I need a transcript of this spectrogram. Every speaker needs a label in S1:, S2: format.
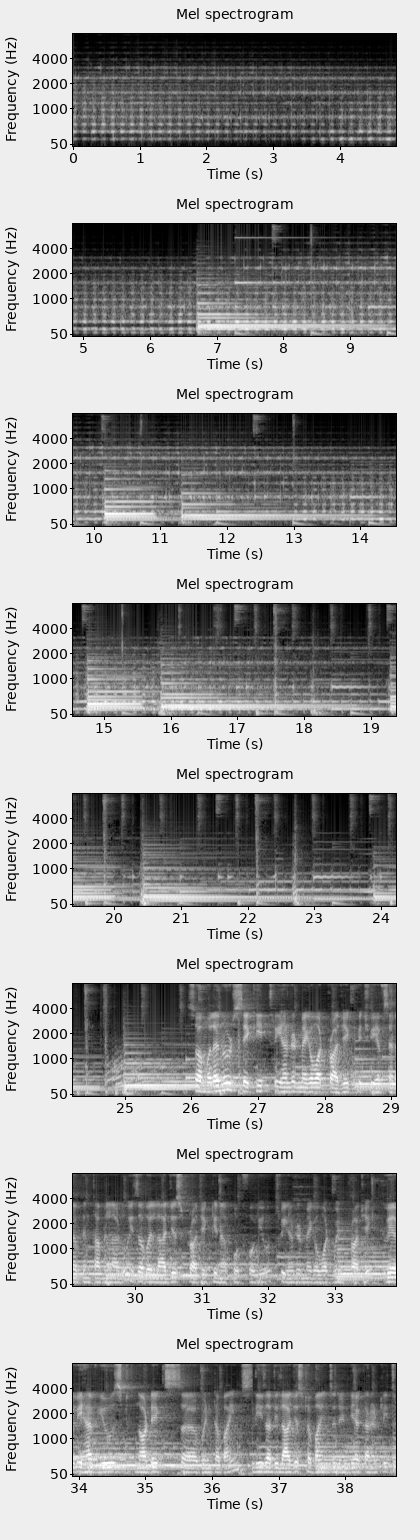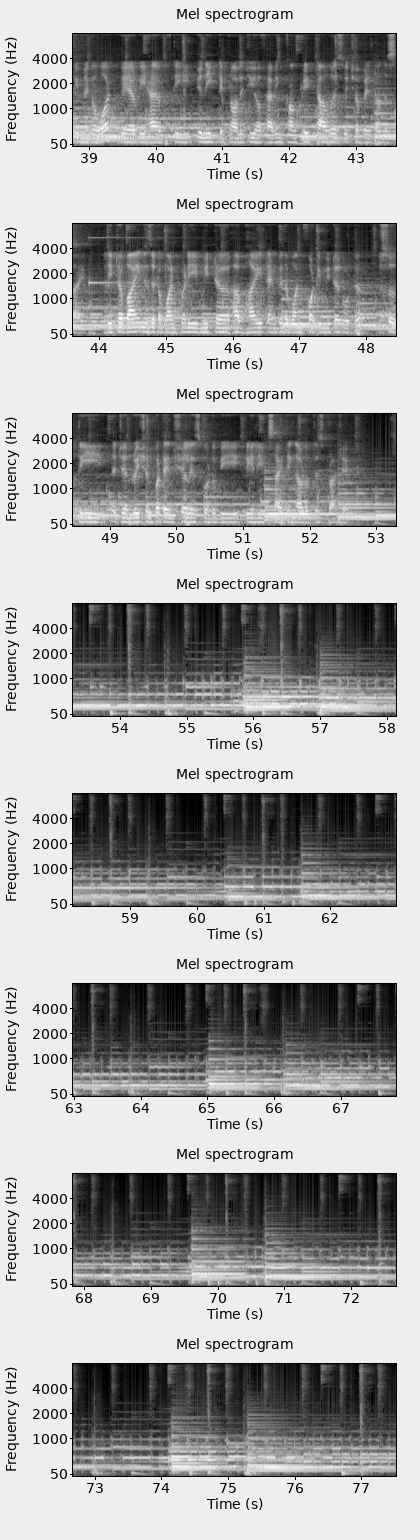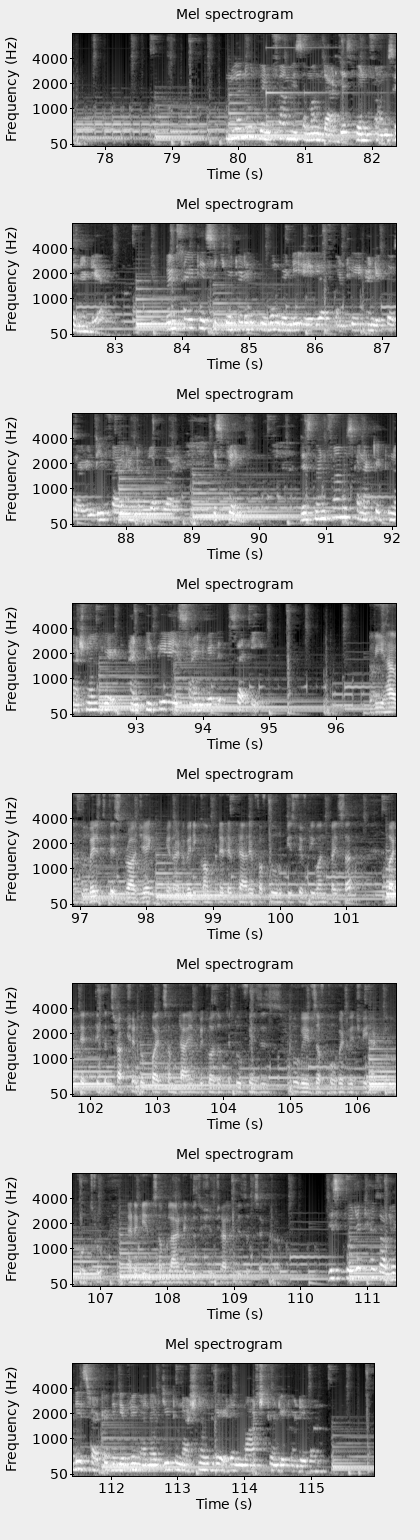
S1: Thank you. So, Mulanur SECI 300 megawatt project, which we have set up in Tamil Nadu, is our largest project in our portfolio 300 megawatt wind project, where we have used Nordex uh, wind turbines. These are the largest turbines in India, currently 3 megawatt, where we have the unique technology of having concrete towers which are built on the side. The turbine is at a 120 meter hub height and with a 140 meter rotor. So, the generation potential is going to be really exciting out of this project.
S2: Mulanur Wind Farm is among largest wind farms in India. Wind site is situated in proven windy area of country and it was identified and developed by Sprng. This wind farm is connected to national grid and PPA is signed with SECI.
S1: We have built this project you know, at a very competitive tariff of 2 rupees 51 paisa, but the construction took quite some time because of the two phases, two waves of COVID which we had to go through, and again some land acquisition challenges, etc.
S2: This project has already started delivering energy to national grid in March 2021.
